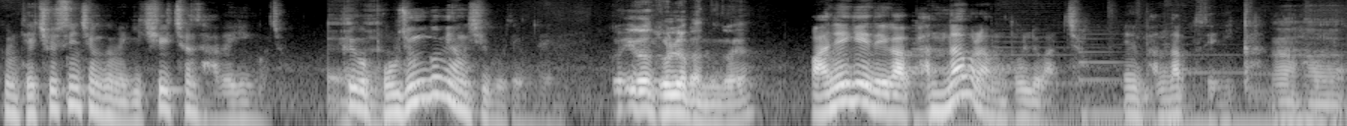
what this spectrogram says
그럼 대출 신청 금액이 7,400인 거죠. 그리고 네. 보증금 형식으로 되면 돼요. 그럼 이건 돌려받는 거예요? 만약에 내가 반납을 하면 돌려받죠. 얘는 반납도 되니까. 아하.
